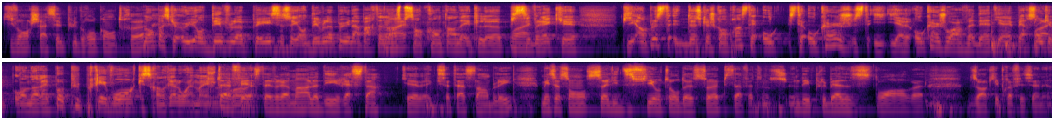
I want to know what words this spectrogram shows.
qui vont chasser le plus gros contrat. Non, parce qu'eux, ils ont développé, c'est ça, ils ont développé une appartenance, puis ils sont contents d'être là. Puis Ouais. c'est vrai que. Puis en plus, de ce que je comprends, c'était au- aucun. Il y avait aucun joueur vedette, il y avait personne Ouais. qu'on n'aurait pas pu prévoir qui se rendrait loin de même. Tout à là. fait. Ouais. C'était vraiment là, des restants qui s'étaient assemblés, mais ils se sont solidifiés autour de ça, puis ça a fait une, une des plus belles histoires euh, du hockey professionnel.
